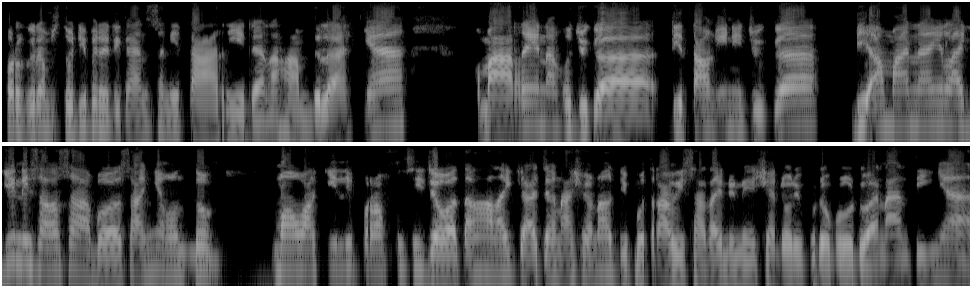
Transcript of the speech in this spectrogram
program studi pendidikan seni tari dan alhamdulillahnya kemarin aku juga di tahun ini juga diamanai lagi nih salsa bahwasanya untuk mewakili provinsi Jawa Tengah lagi ke ajang nasional di Putra Wisata Indonesia 2022 nantinya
